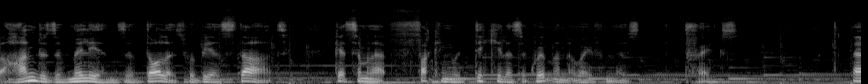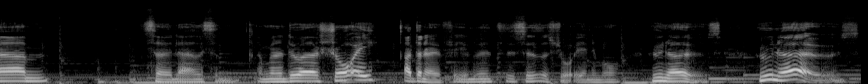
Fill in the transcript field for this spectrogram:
hundreds of millions of dollars would be a start. Get some of that fucking ridiculous equipment away from those pricks. Um, so now listen, I'm going to do a shorty. I don't know if this is a shorty anymore. Who knows? Who knows?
